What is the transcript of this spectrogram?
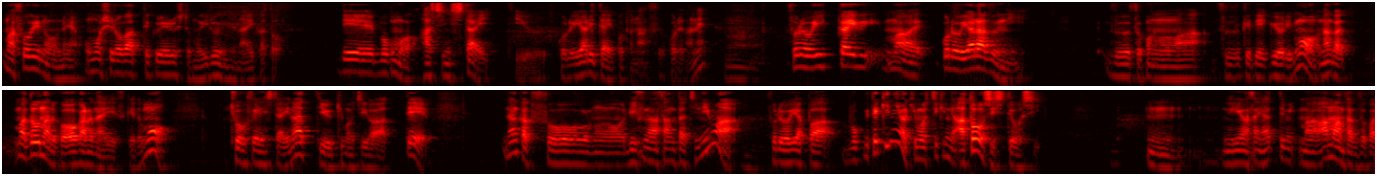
まあ、そういうのをね、面白がってくれる人もいるんじゃないかと。で、僕も発信したいっていう、これやりたいことなんですよ、これがね。それを一回、まあ、これをやらずに、ずっとこのまま続けていくよりも、なんか、まあどうなるかわからないですけども、挑戦したいなっていう気持ちがあって、なんかその、リスナーさんたちには、それをやっぱ、僕的には気持ち的に後押ししてほしい。うん。新山さんやってみ、まあ、アマンさんとか、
